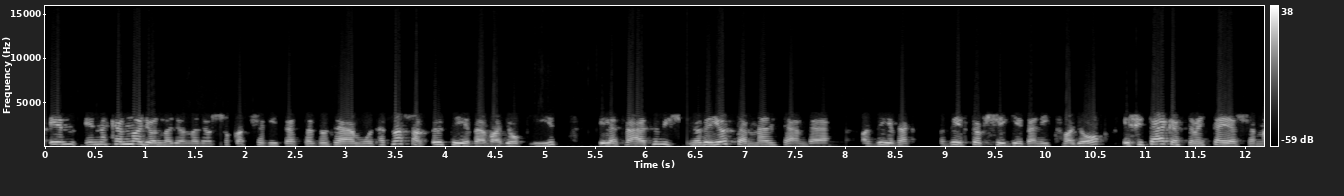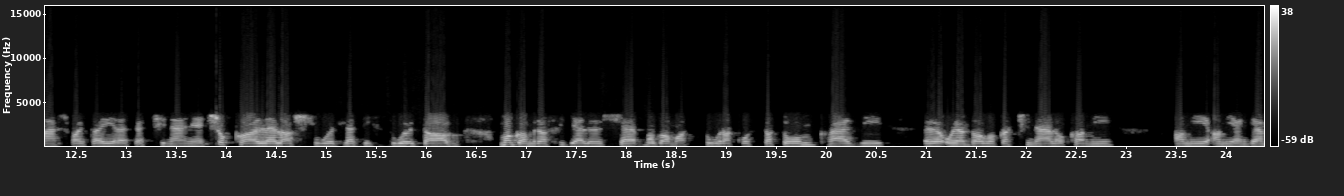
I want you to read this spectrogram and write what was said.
én, én nekem nagyon-nagyon-nagyon sokat segített ez az elmúlt, hát lassan öt éve vagyok itt, illetve hát nem is, azért jöttem, mentem, de az évek az év többségében itt vagyok, és itt elkezdtem egy teljesen másfajta életet csinálni, egy sokkal lelassult, letisztultabb, magamra figyelősebb, magamat szórakoztatom, kvázi ö, olyan dolgokat csinálok, ami, ami, ami engem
